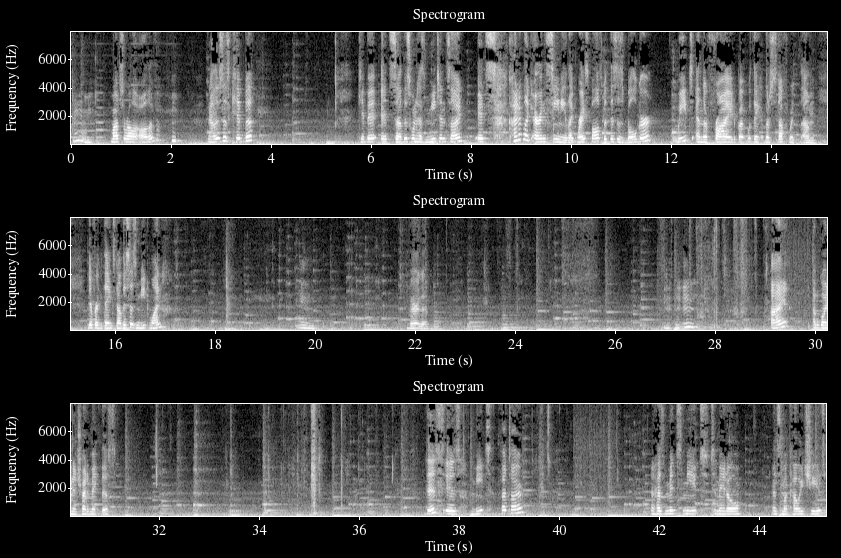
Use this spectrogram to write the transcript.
Mmm, mozzarella olive. now this is kibbeh It's uh, this one has meat inside. It's kind of like arancini, like rice balls, but this is bulgur wheat, and they're fried, but they they're stuffed with um, different things. Now this is meat one. Mmm. Very good. Mm -mm. I am going to try to make this This is meat fatire. It has mincemeat, tomato, and some akawi cheese.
